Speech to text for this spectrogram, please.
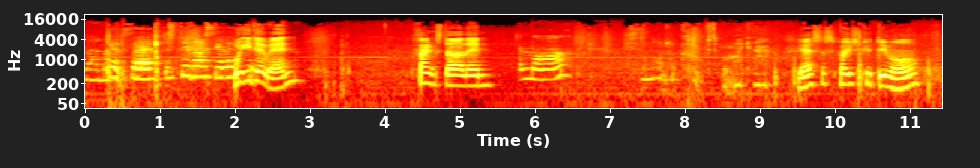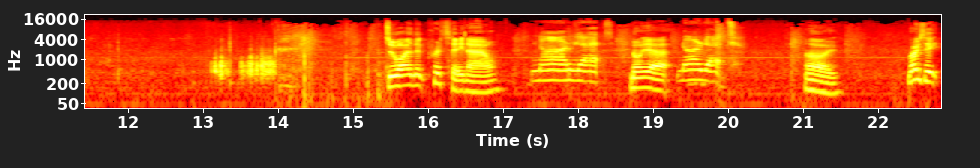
Baba. It's there. Just do nicely. What are you doing? Thanks, darling. More. It's not look comfortable like that. Yes, I suppose you could do more. Do I look pretty now? No yet. Not yet. No yet. Oh. Rosie!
